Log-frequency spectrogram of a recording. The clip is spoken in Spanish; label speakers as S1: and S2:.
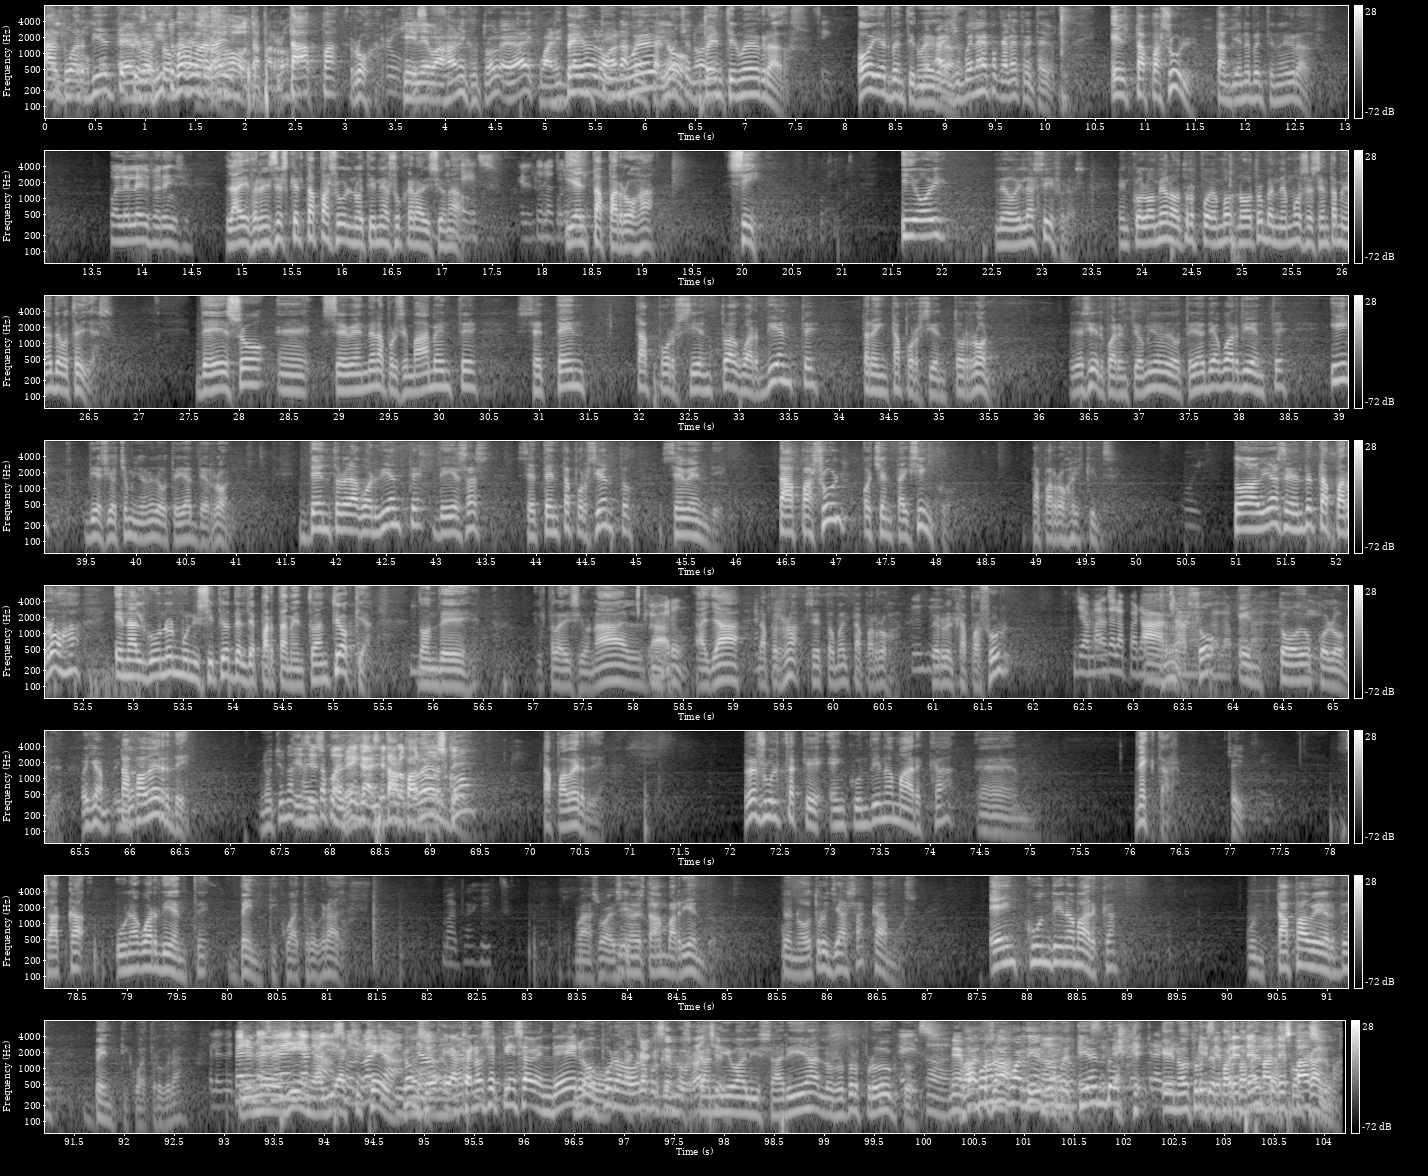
S1: aguardiente
S2: El
S1: que se
S2: rojito que
S1: tomaba
S2: es el
S1: era el
S3: rojo, tapa roja.
S1: tapa roja.
S2: Que le bajaron y que todo era de 40 grados, lo bajaron a
S1: 29,
S2: 38,
S1: no,
S2: ¿no?
S1: 29 grados. Hoy es 29
S2: Ah, En
S1: grados.
S2: sus buenas épocas era de 38.
S1: El tapa azul también es 29 grados.
S4: ¿Cuál es la diferencia?
S1: La diferencia es que el tapa azul no tiene azúcar adicionado y el tapa roja sí. Y hoy le doy las cifras. En Colombia nosotros, podemos, nosotros vendemos 60 millones de botellas. De eso eh, se venden aproximadamente 70% aguardiente, 30% ron. Es decir, 42 millones de botellas de aguardiente y 18 millones de botellas de ron. Dentro del aguardiente, de esas 70%, se vende tapa azul 85, tapa roja el 15. Todavía se vende tapa roja en algunos municipios del departamento de Antioquia, donde el tradicional,
S3: Claro.
S1: allá la persona se toma el tapa roja, pero el tapa azul
S5: Llamando a la parada.
S1: arrasó en todo Colombia.
S2: Oiga, ¿y
S1: Tapa
S2: no-
S1: verde,
S2: ¿No tiene una
S4: es
S2: para
S3: Venga, ese no lo
S1: tapa
S3: conozco.
S1: verde, tapa verde. Resulta que en Cundinamarca, eh, Néctar
S2: Sí.
S1: saca un aguardiente 24 grados.
S2: Más
S1: Y
S2: suavecito.
S1: nos estaban barriendo. Entonces nosotros ya sacamos en Cundinamarca un tapa verde 24 grados.
S5: Pero
S6: en
S5: no se acá,
S6: aquí
S5: solo
S6: qué,
S5: allá.
S6: no se- acá no se piensa vender
S1: No
S6: o
S1: por ahora
S3: que
S1: porque nos canibalizaría los otros productos. Vamos a irlo metiendo en otros
S3: más
S1: departamentos con calma.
